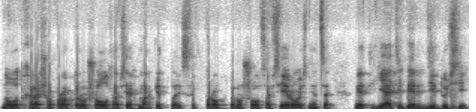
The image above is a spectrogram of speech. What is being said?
Ну вот хорошо, Проктор ушел со всех маркетплейсов, Проктор ушел со всей розницы. Говорит, я теперь D2C.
